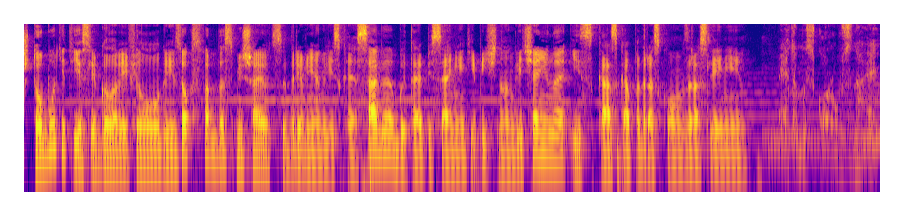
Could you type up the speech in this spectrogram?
Что будет, если в голове филолога из Оксфорда смешаются древнеанглийская сага, бытоописание типичного англичанина и сказка о подростковом взрослении? Это мы скоро узнаем.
